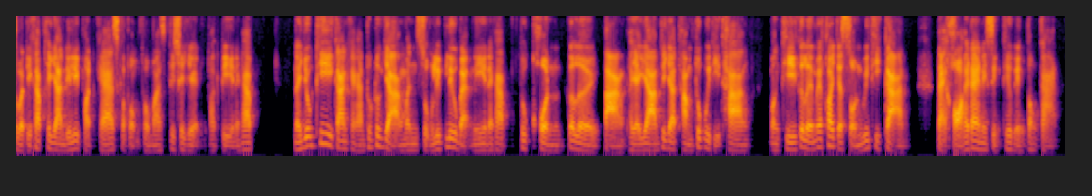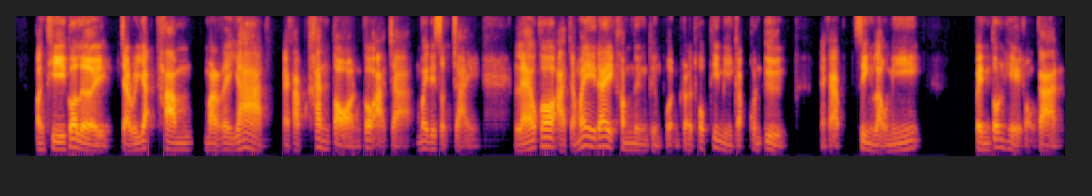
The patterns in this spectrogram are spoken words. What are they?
สวัสดีครับทะยาน Daily Podcast กับผมโทมัสทิชเยนพักดีนะครับ ในยุคที่การแข่งขันทุก ๆ อย่างมันสูงริบลิ่วแบบนี้นะครับ ทุกคนก็เลยต่างพยายามที่จะทำทุกวิถีทาง บางทีก็เลยไม่ค่อยจะสนวิธีการ แต่ขอให้ได้ในสิ่งที่ตัวเองต้องการ บางทีก็เลยจริยธรรมมารยาทนะครับ ขั้นตอนก็อาจจะไม่ได้สนใจ แล้วก็อาจจะไม่ได้คำนึงถึงผลกระทบที่มีกับคนอื่นนะครับ สิ่งเหล่านี้เป็นต้นเหตุของการ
